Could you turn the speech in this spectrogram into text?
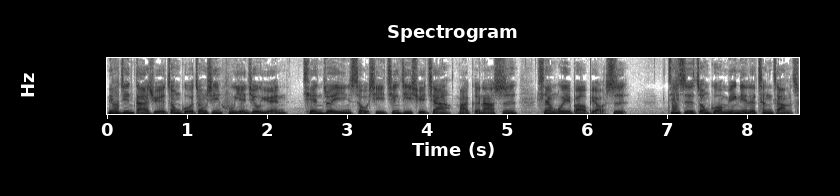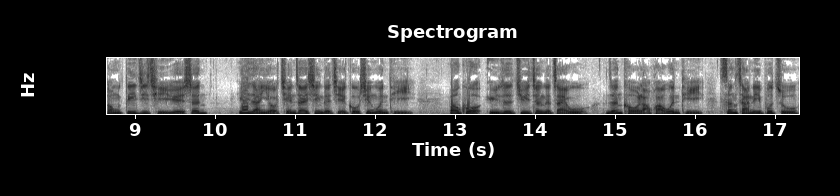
牛津大学中国中心副研究员、前瑞银首席经济学家马格纳斯向《卫报》表示，即使中国明年的成长从低基期跃升，依然有潜在性的结构性问题，包括与日俱增的债务。人口老化问题、生产力不足，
